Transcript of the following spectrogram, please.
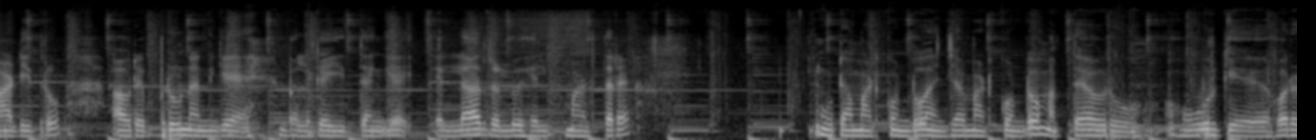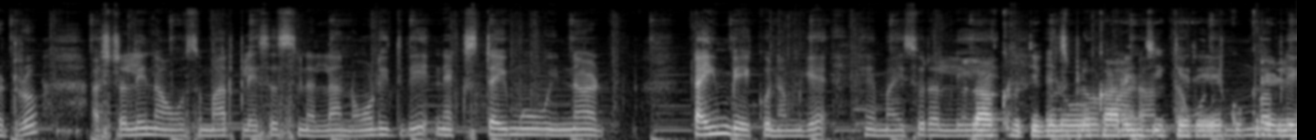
ಮಾಡಿದರು. ಅವರಿಬ್ಬರು ನನಗೆ ಬಲಗೈ ಇದ್ದಂಗೆ ಎಲ್ಲದರಲ್ಲೂ ಹೆಲ್ಪ್ ಮಾಡ್ತಾರೆ. ಊಟ ಮಾಡಿಕೊಂಡು ಎಂಜಾಯ್ ಮಾಡಿಕೊಂಡು ಮತ್ತೆ ಅವರು ಊರಿಗೆ ಹೊರಟರು. ಅಷ್ಟರಲ್ಲಿ ನಾವು ಸುಮಾರು ಪ್ಲೇಸಸ್ನೆಲ್ಲ ನೋಡಿದ್ವಿ. ನೆಕ್ಸ್ಟ್ ಟೈಮು ಇನ್ನೂ ಟೈಮ್ ಬೇಕು ನಮಗೆ. ಮೈಸೂರಲ್ಲಿ ಕೃತಿಗಳು ಕಾರಂಜಿ ಕೆರೆ ಕುಕ್ಕರಳ್ಳಿ ಕುಕ್ರಳ್ಳಿ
